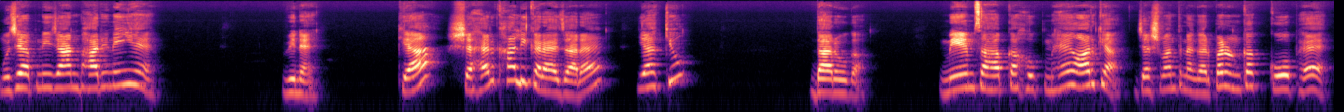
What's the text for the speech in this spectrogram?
मुझे अपनी जान भारी नहीं है। विनय, क्या शहर खाली कराया जा रहा है या क्यों? दारोगा मेम साहब का हुक्म है और क्या? जशवंत नगर पर उनका कोप है।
